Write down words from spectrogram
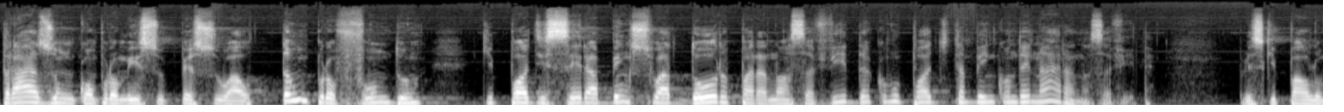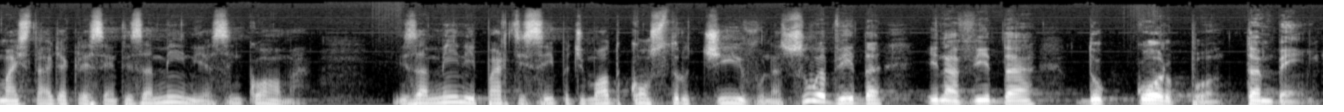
traz um compromisso pessoal tão profundo que pode ser abençoador para a nossa vida, como pode também condenar a nossa vida. Por isso que Paulo mais tarde acrescenta: examine, assim coma. Examine e participe de modo construtivo na sua vida e na vida do corpo também.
